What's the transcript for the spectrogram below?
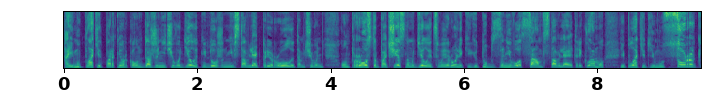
а ему платит партнерка. Он даже ничего делать не должен, не вставлять приролы, там чего-нибудь. Он просто по-честному делает свои ролики, YouTube за него сам вставляет рекламу и платит ему 40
